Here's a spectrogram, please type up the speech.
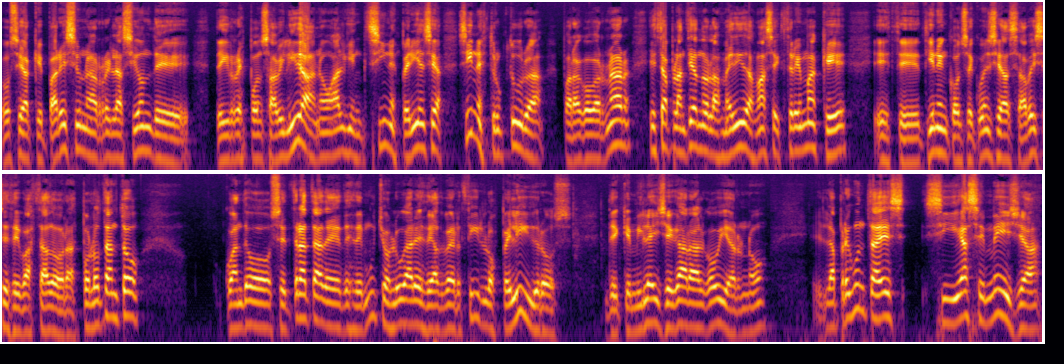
o sea que parece una relación de, irresponsabilidad, ¿no? Alguien sin experiencia, sin estructura para gobernar, está planteando las medidas más extremas que este, tienen consecuencias a veces devastadoras. Por lo tanto, cuando se trata de, desde muchos lugares de advertir los peligros de que mi ley llegara al gobierno, la pregunta es si hace mella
